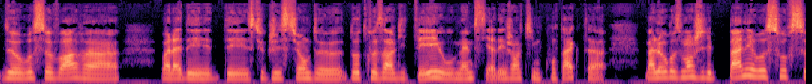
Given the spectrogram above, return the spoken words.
de recevoir des, suggestions d'autres invités ou même s'il y a des gens qui me contactent. Euh, malheureusement, je n'ai pas les ressources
